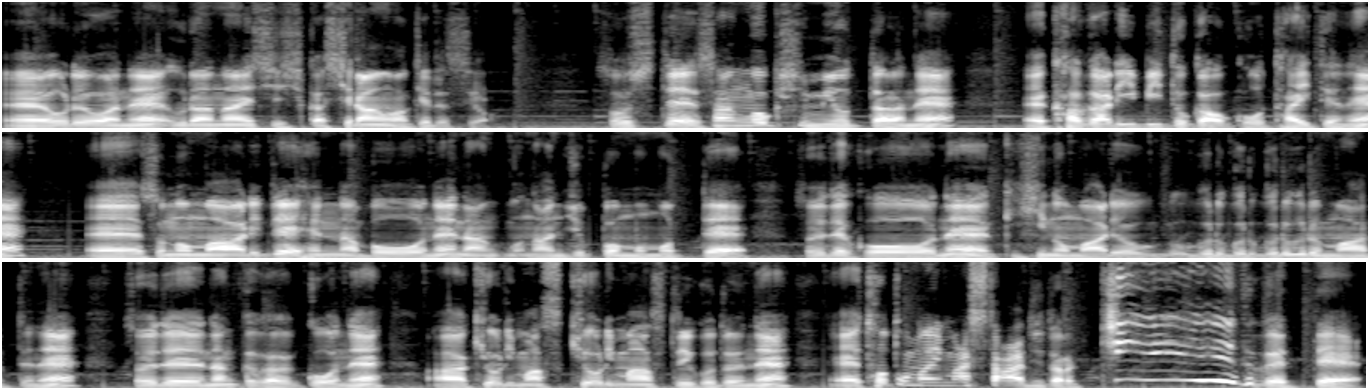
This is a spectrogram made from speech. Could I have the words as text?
えー、俺はね占い師しか知らんわけですよ。そして三国志見よったらねえー、かがり火とかをこう焚いてね、えー、その周りで変な棒をね何何十本も持ってそれでこうね火の周りをぐるぐるぐるぐる回ってねそれでなんかがこうね「あ来おります来おります」ということでね「えー、整いました」って言ったら「キー!」とか言って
